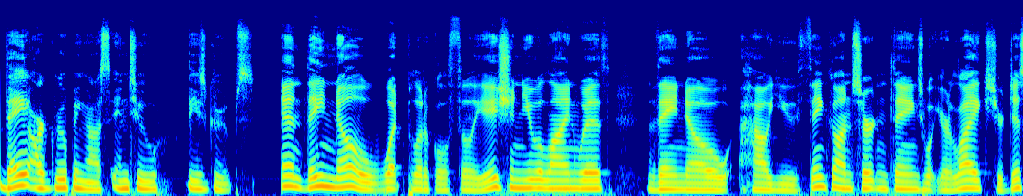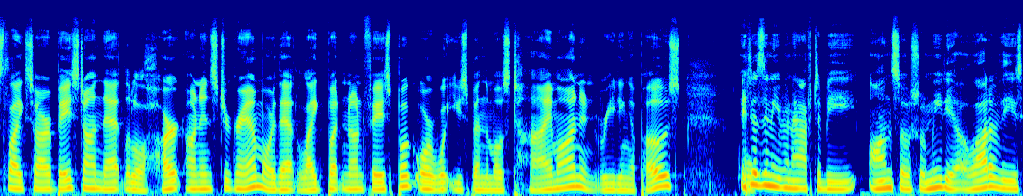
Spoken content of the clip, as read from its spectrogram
they are grouping us into these groups. And they know what political affiliation you align with. They know how you think on certain things, what your likes, your dislikes are based on that little heart on Instagram or that like button on Facebook or what you spend the most time on and reading a post. It doesn't even have to be on social media. A lot of these,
